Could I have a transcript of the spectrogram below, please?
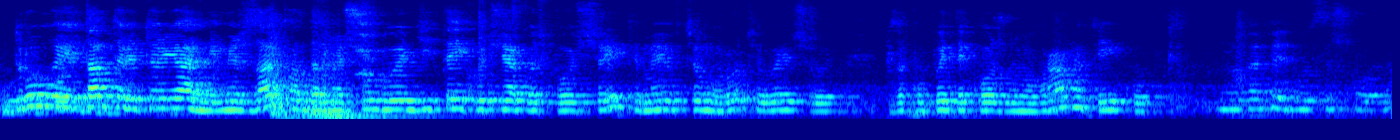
будуть. Другий етап територіальний між закладами, щоб дітей хоч якось поощрити, ми в цьому році вирішили закупити кожному грамоти і кубки. Ну, опять будет со школы, да?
